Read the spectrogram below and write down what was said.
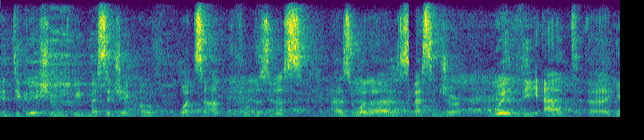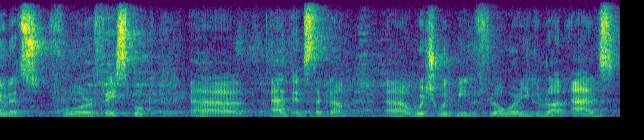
integration between messaging of WhatsApp for business as well as Messenger with the ad uh, units for Facebook uh, and Instagram, uh, which would mean the flow where you can run ads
